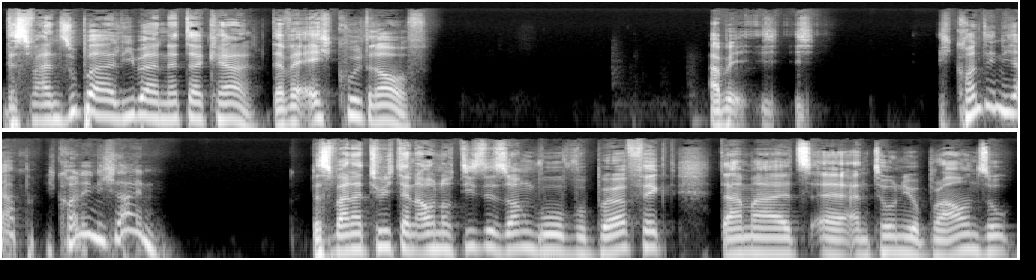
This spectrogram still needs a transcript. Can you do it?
das war ein super lieber, netter Kerl. Der war echt cool drauf. Aber ich, ich, ich konnte ihn nicht ab. Ich konnte ihn nicht leiden. Das war natürlich dann auch noch die Saison, wo, wo Perfect damals äh, Antonio Brown so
